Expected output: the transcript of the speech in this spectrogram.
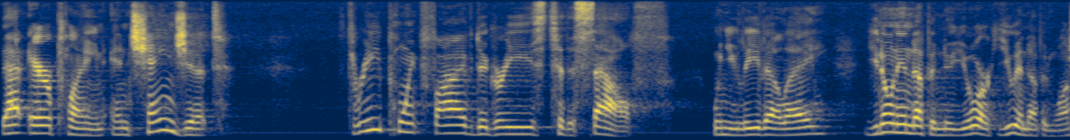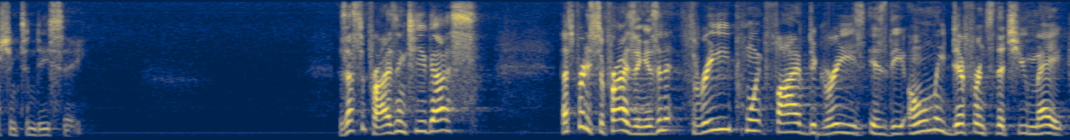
that airplane and change it 3.5 degrees to the south when you leave LA, you don't end up in New York, you end up in Washington, D.C. Is that surprising to you guys? That's pretty surprising, isn't it? 3.5 degrees is the only difference that you make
